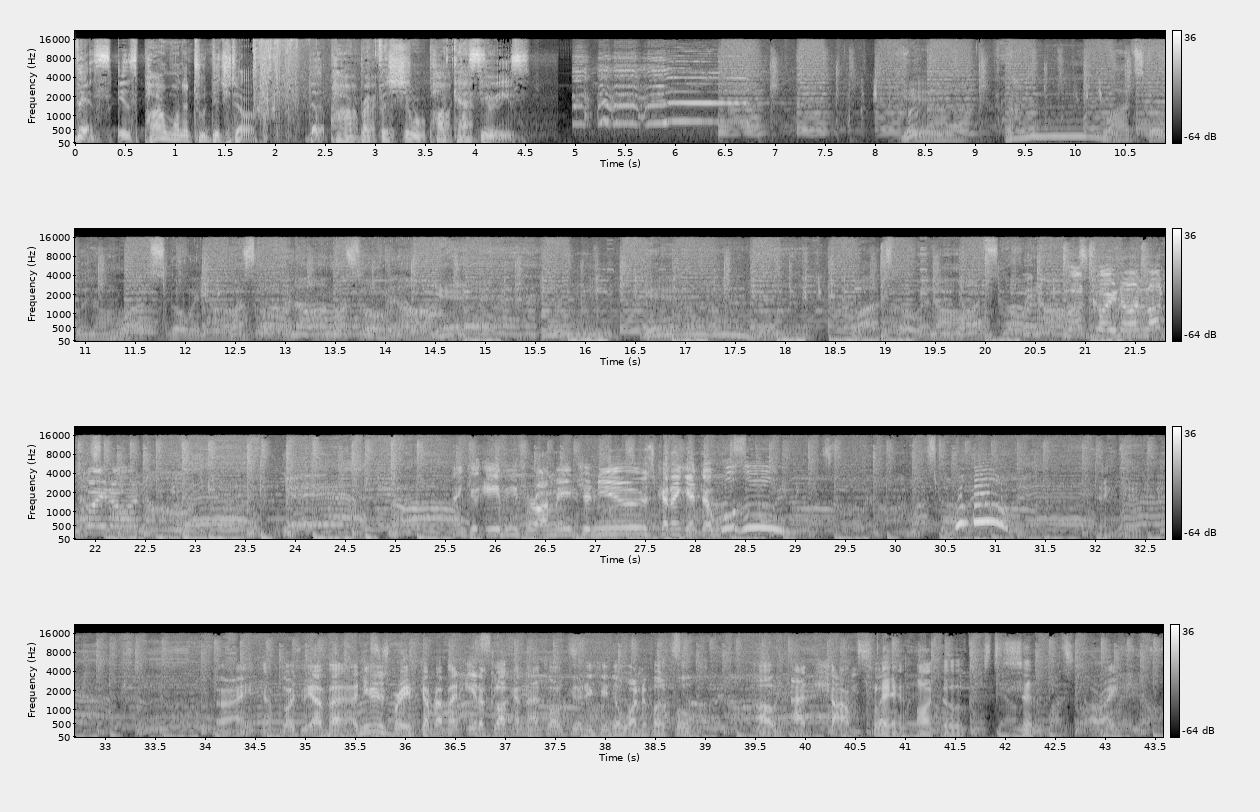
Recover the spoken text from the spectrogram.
This is Power 102 Digital, the Power Breakfast Show podcast series. Yeah. What's going on? What's going on? What's going on? What's going on? Yeah. Mm, yeah. What's going on? What's going on? Lots going on, lots going on. Thank you, AV, for our major news. Can I get a woohoo? Woohoo! Thank you. All right, of course, we have a, a news brief coming up at 8 o'clock, and that's all courtesy the wonderful folks out at Champlain Auto Service. All right,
